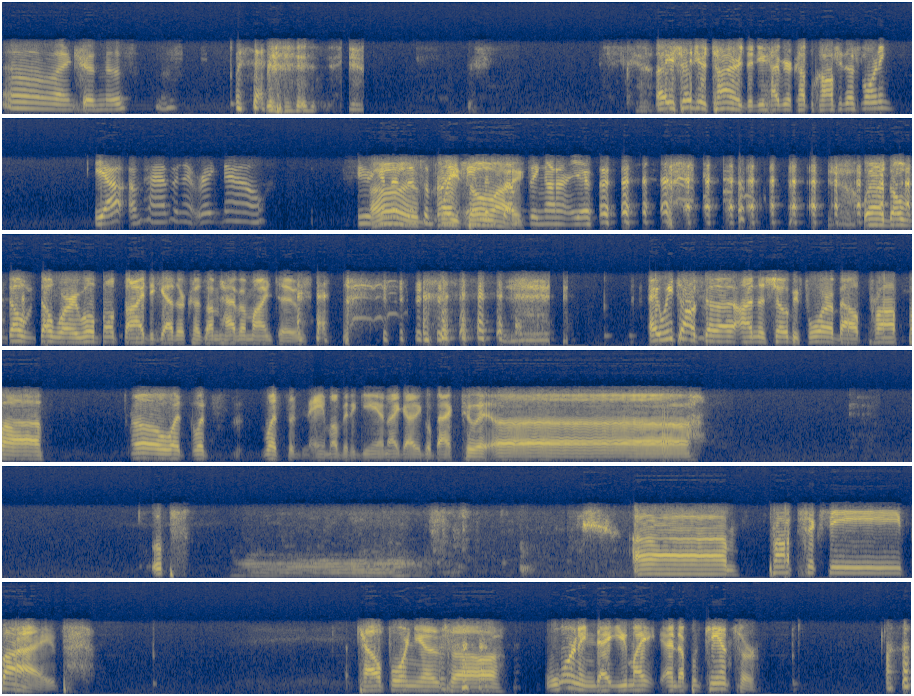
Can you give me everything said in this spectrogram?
oh my goodness. uh, you said you're tired. Did you have your cup of coffee this morning? Yeah, I'm having it right now. You're Oh, gonna disappoint great, me so with I. something, aren't you? Well, don't don't don't worry. We'll both die together because I'm having mine too. hey, we talked uh, on the show before about prop. Uh, oh, what what's what's the name of it again? I got to go back to it. Uh, oops. Um, Prop 65. California's uh, warning that you might end up with cancer.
